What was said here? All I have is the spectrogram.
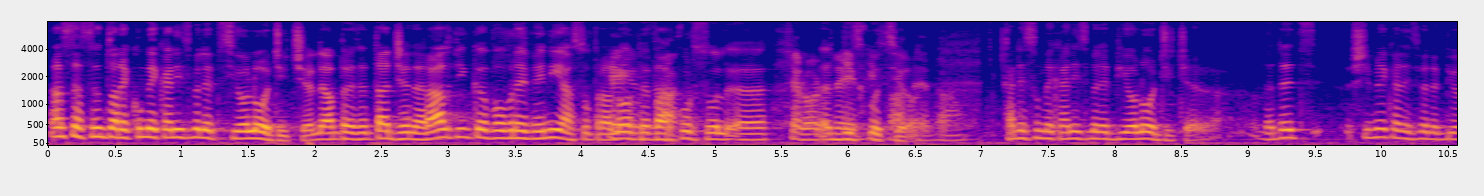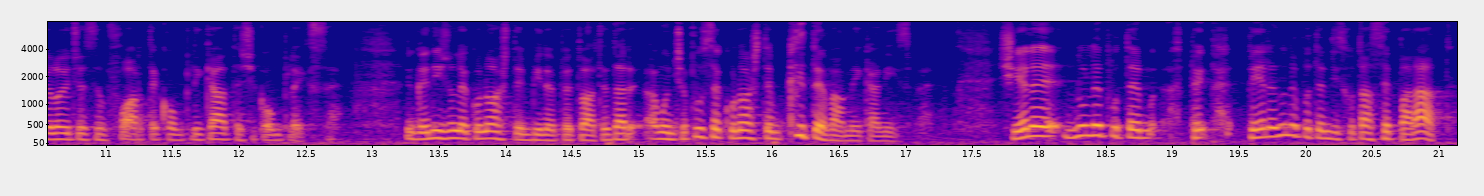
Astea sunt oarecum mecanismele psihologice. Le-am prezentat general, fiindcă vom reveni asupra exact. lor pe exact. parcursul uh, discuțiilor. Episoade, da. Care sunt mecanismele biologice? Vedeți, și mecanismele biologice sunt foarte complicate și complexe. Încă nici nu le cunoaștem bine pe toate, dar am început să cunoaștem câteva mecanisme. Și ele nu le putem, pe, pe ele nu le putem discuta separat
